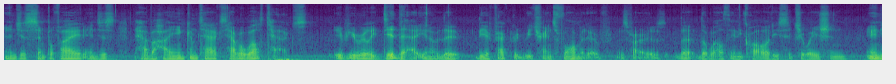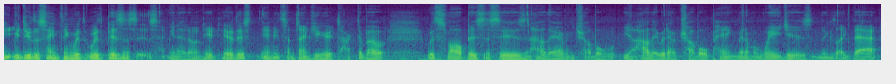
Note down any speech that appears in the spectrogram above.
and just simplify it and just have a high income tax, have a wealth tax. If you really did that, you know, the the effect would be transformative as far as the, the wealth inequality situation. And you, you do the same thing with, with businesses. I mean, I don't hear this. I mean, sometimes you hear it talked about with small businesses and how they're having trouble, you know, how they would have trouble paying minimum wages and things like that.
